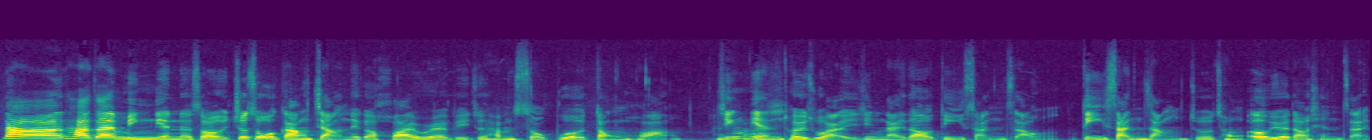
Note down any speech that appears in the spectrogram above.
那他在明年的时候，就是我刚刚讲的那个《White Rabbit》，就是他们首部的动画，今年推出来已经来到第三章，第三章就是从二月到现在。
